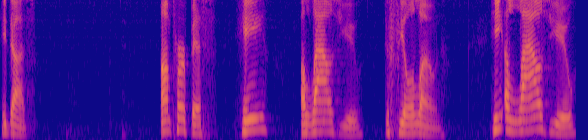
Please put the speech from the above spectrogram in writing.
He does. On purpose, He allows you to feel alone. He allows you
